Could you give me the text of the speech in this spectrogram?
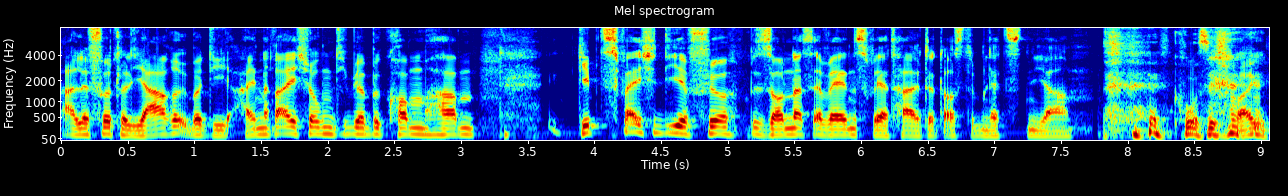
alle Vierteljahre über die Einreichungen, die wir bekommen haben. Gibt es welche, die ihr für besonders erwähnenswert haltet aus dem letzten Jahr? Große Schweigen.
